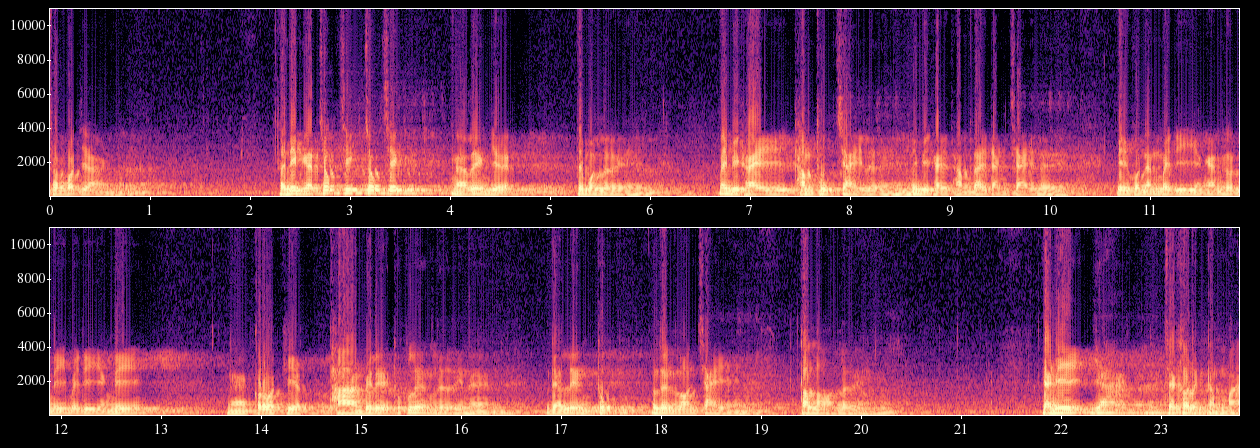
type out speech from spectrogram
สารพัดอย่างแต่นี่มันก็จกชิกจกชิกนะเรื่องเยอะไปหมดเลย ไม่มีใครทำถูกใจเลย ไม่มีใครทำได้ดังใจเลย มีคนนั้นไม่ดีอย่างนั้นคนนี้ไม่ดีอย่างนี้นะโกรธเกลียดผ่านไปเรื่อยทุกเรื่องเลยนะเดี๋ยวเรื่องทุกเรื่องร้อนใจตลอดเลย อย่างนี้ยากจะเข้าถึงธรรมะ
